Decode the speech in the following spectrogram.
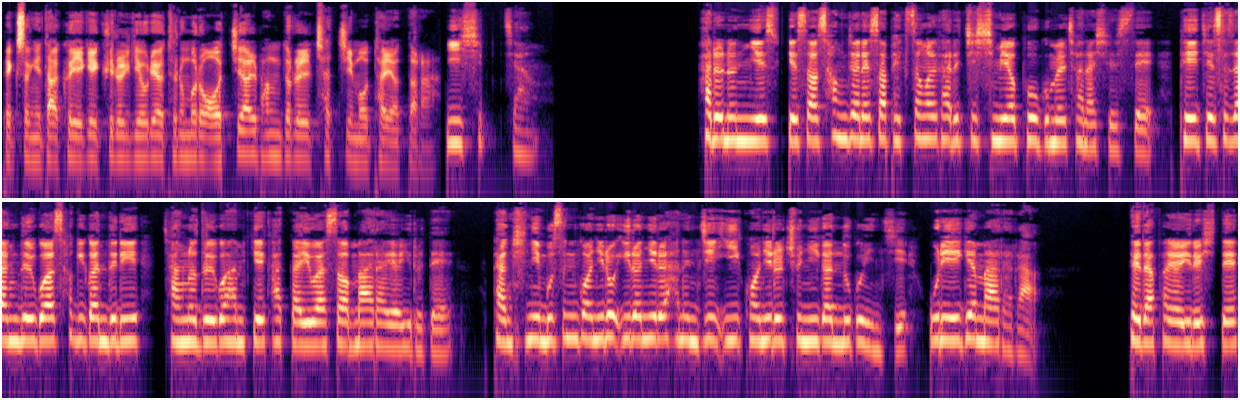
백성이 다 그에게 귀를 기울여 들으므로 어찌할 방도를 찾지 못하였더라. 20장. 하루는 예수께서 성전에서 백성을 가르치시며 복음을 전하실세 대제사장들과 서기관들이 장로들과 함께 가까이 와서 말하여 이르되 당신이 무슨 권위로 이런 일을 하는지 이 권위를 준 이가 누구인지 우리에게 말하라. 대답하여 이르시되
